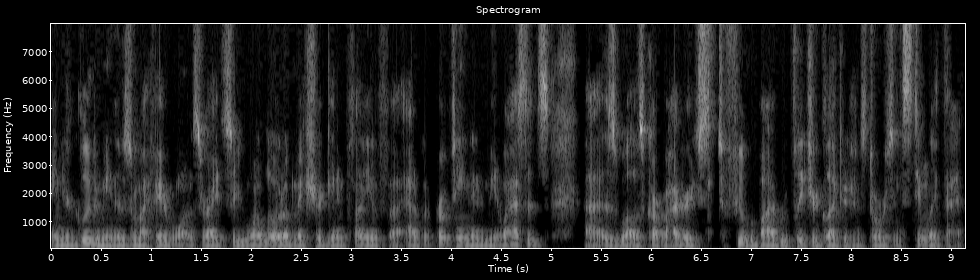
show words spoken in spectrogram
and your glutamine. Those are my favorite ones, right? So you want to load up, make sure you're getting plenty of uh, adequate protein and amino acids, uh, as well as carbohydrates to fuel the body, replete your glycogen stores and stimulate the,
